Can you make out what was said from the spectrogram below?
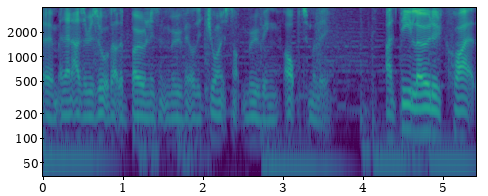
um, and then as a result of that the bone isn't moving or the joint's not moving optimally I deloaded quite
